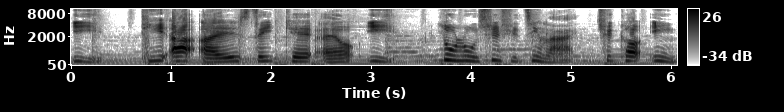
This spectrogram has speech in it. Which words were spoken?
E T R I C K L E，陆陆续续进来。Trickle in。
